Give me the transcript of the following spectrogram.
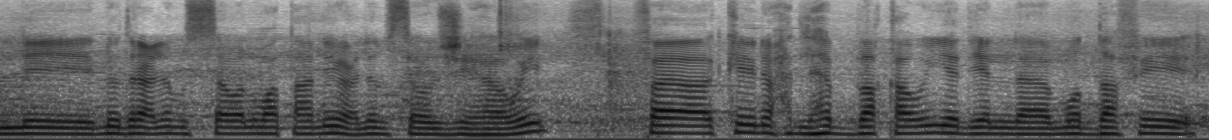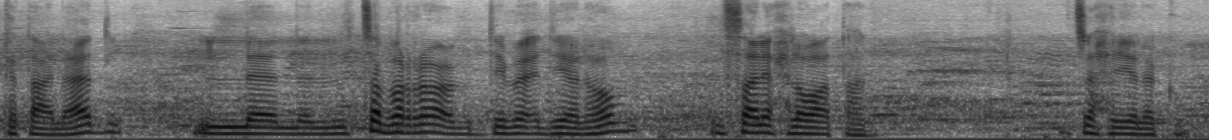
اللي ندرة على المستوى الوطني وعلى المستوى الجهوي. فكاين واحد الهبة قوية ديال موظفي قطاع العدل لل- لل- للتبرع بالدماء ديالهم لصالح الوطن. تحية لكم.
